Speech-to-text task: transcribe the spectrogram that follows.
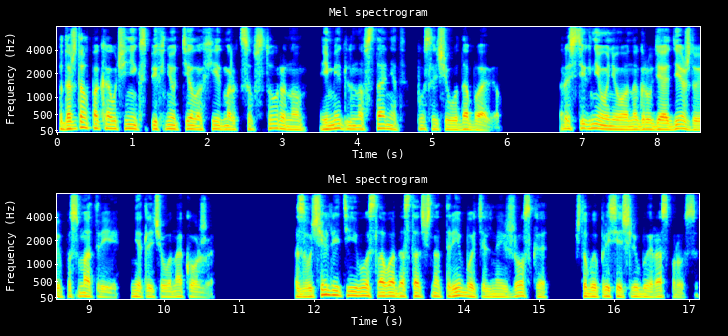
Подождал, пока ученик спихнет тело Хейдмаркса в сторону и медленно встанет, после чего добавил. «Расстегни у него на груди одежду и посмотри, нет ли чего на коже». Звучали эти его слова достаточно требовательно и жестко, чтобы пресечь любые расспросы.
